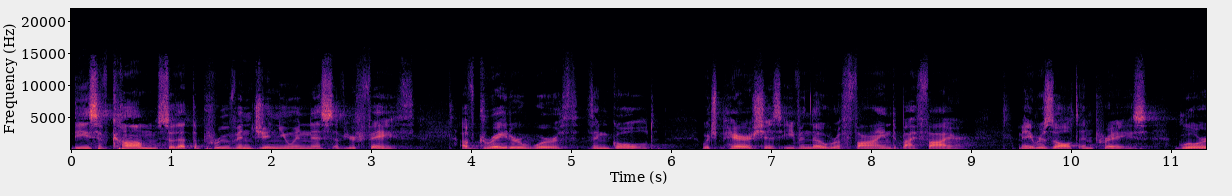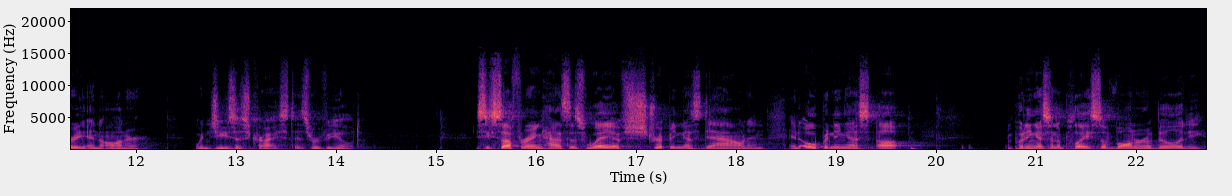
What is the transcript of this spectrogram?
These have come so that the proven genuineness of your faith, of greater worth than gold, which perishes even though refined by fire, may result in praise, glory, and honor when Jesus Christ is revealed. You see, suffering has this way of stripping us down and, and opening us up and putting us in a place of vulnerability.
